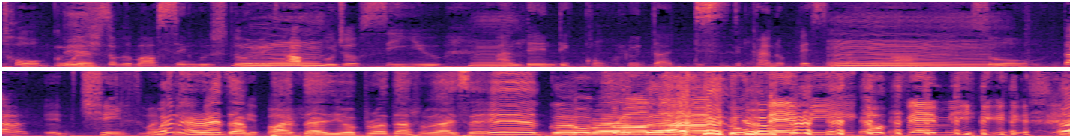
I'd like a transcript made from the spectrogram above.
talk where Yes. she talked about single stories, how Mm. people just see you Mm. and then they conclude that this is the kind of person that you are. Mm. So that it changed my when I read that part about that your brother, wrote, I say, "Hey, go, go brother, brother, go Femi, go Femi. oh,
